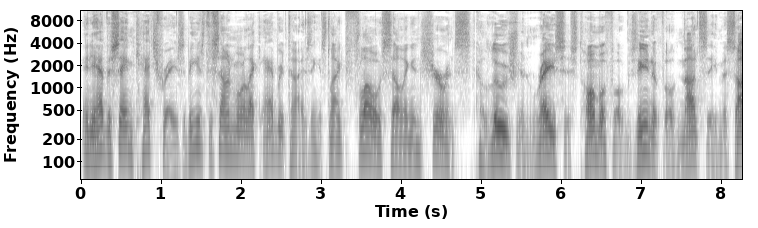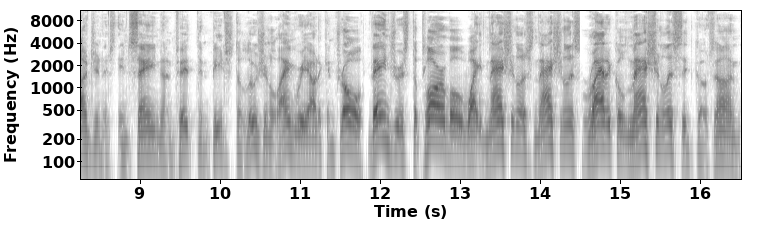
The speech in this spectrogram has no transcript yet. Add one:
and you have the same catchphrase, it begins to sound more like advertising. It's like Flo selling insurance. Collusion, racist, homophobe, xenophobe, Nazi, misogynist, insane, unfit, impeached, delusional, angry, out of control, dangerous, deplorable, white nationalist, nationalist, radical nationalist. It goes on.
